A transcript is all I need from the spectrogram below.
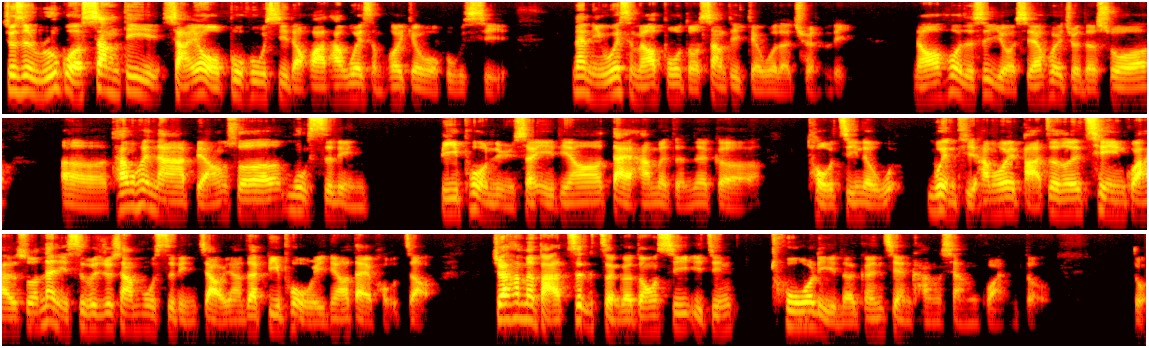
就是如果上帝想要我不呼吸的话，他为什么会给我呼吸？那你为什么要剥夺上帝给我的权利？然后或者是有些会觉得说，呃，他们会拿，比方说穆斯林逼迫女生一定要戴他们的那个头巾的问问题，他们会把这东西牵引过来，还是说，那你是不是就像穆斯林教一样，在逼迫我一定要戴口罩？就他们把这个整个东西已经脱离了跟健康相关的，对。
